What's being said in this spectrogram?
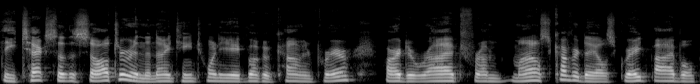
the texts of the Psalter in the 1928 Book of Common Prayer are derived from Miles Coverdale's Great Bible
